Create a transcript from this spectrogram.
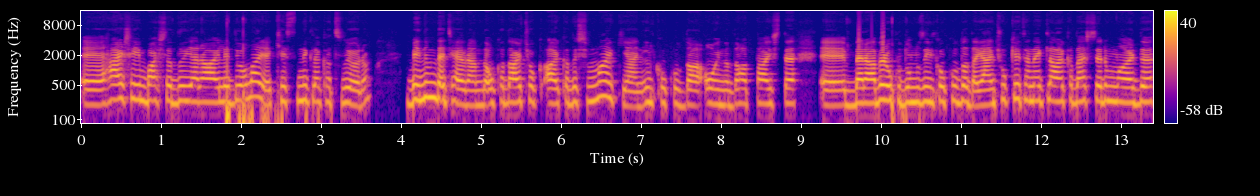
e, her şeyin başladığı yer aile diyorlar ya kesinlikle katılıyorum. Benim de çevremde o kadar çok arkadaşım var ki yani ilkokulda oynadı. Hatta işte e, beraber okuduğumuz ilkokulda da yani çok yetenekli arkadaşlarım vardı.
